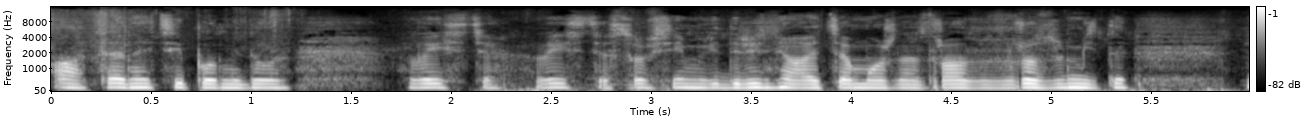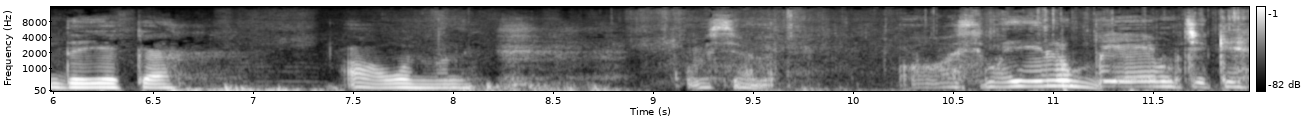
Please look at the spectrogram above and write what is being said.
А, це не ці помідори. Листя. Листя зовсім відрізняється, можна зразу зрозуміти, де яке. А, вон вони. Ось вони. Ось мої любимчики.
